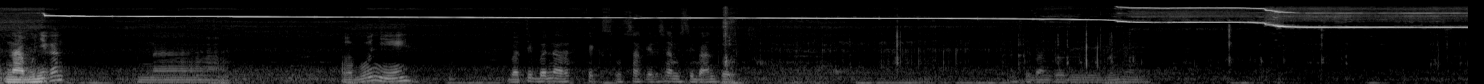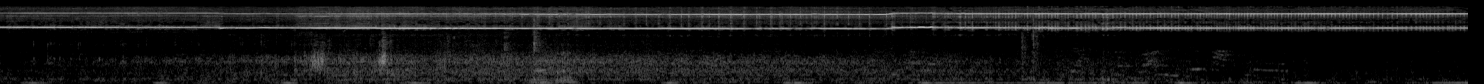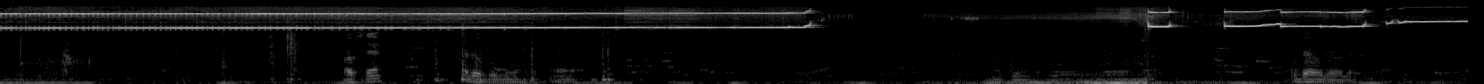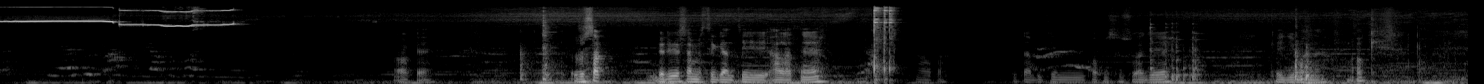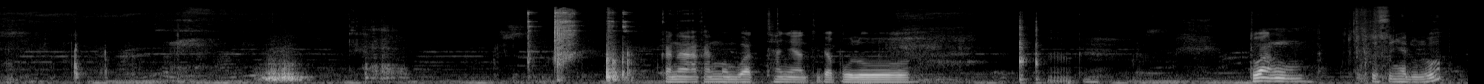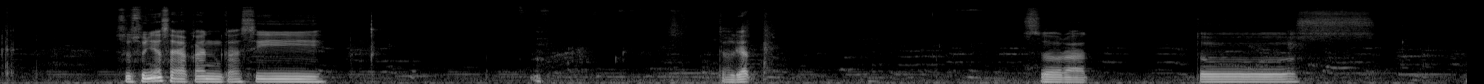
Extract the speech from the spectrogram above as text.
Nah bunyi kan? Nah kalau bunyi berarti benar fix rusak jadi saya mesti bantu mesti bantu di gini harusnya aduh bunyinya nggak enak matiin udah udah udah oke rusak. Jadi saya mesti ganti alatnya ya. Nggak apa kita bikin kopi susu aja ya. Kayak gimana? Oke. Karena akan membuat hanya 30 Oke. tuang susunya dulu. Susunya saya akan kasih kita lihat. 100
